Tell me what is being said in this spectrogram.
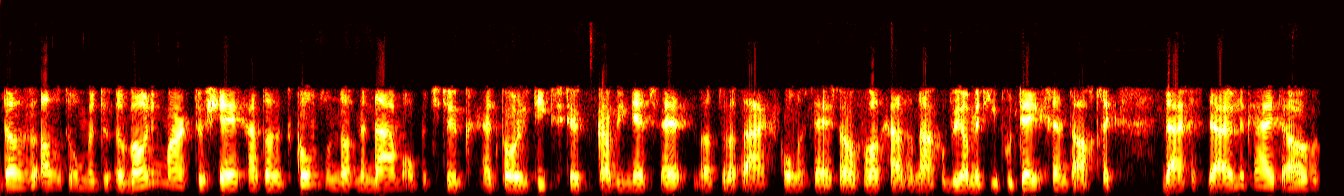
dat als het om het woningmarktdossier gaat... dat het komt omdat met name op het stuk, het politieke stuk kabinet... Hè, wat, wat aangekondigd heeft over wat gaat er nou gebeuren met hypotheekrenteaftrek... daar is duidelijkheid over.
